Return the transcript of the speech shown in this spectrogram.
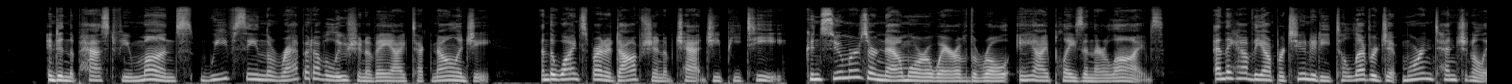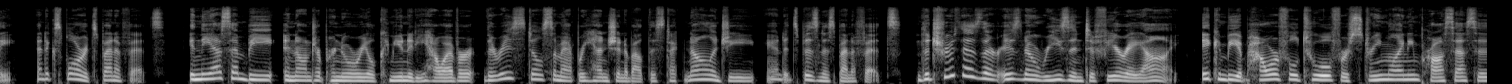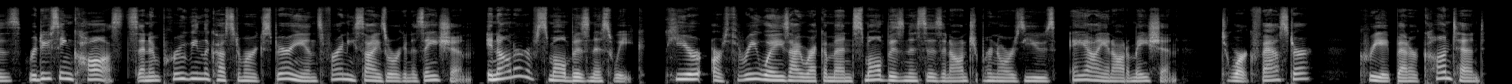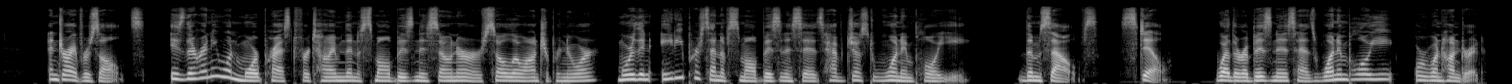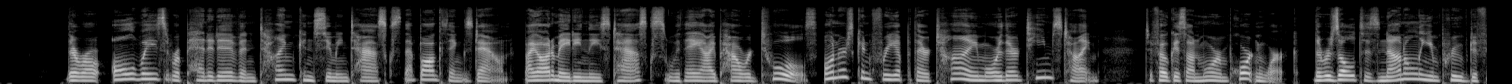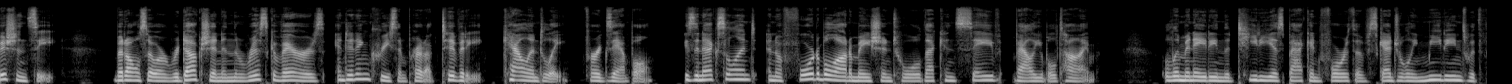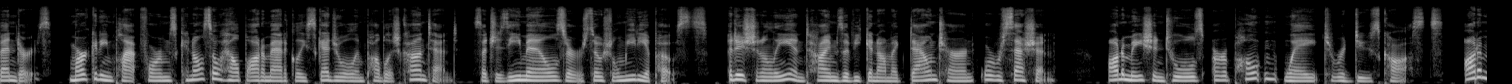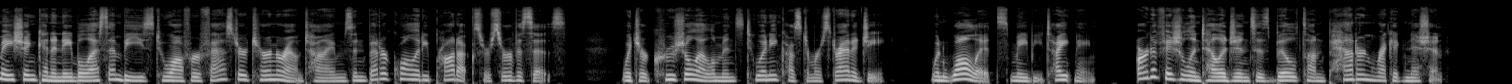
And in the past few months, we've seen the rapid evolution of AI technology and the widespread adoption of ChatGPT. Consumers are now more aware of the role AI plays in their lives, and they have the opportunity to leverage it more intentionally and explore its benefits. In the SMB and entrepreneurial community, however, there is still some apprehension about this technology and its business benefits. The truth is, there is no reason to fear AI. It can be a powerful tool for streamlining processes, reducing costs, and improving the customer experience for any size organization. In honor of Small Business Week, here are three ways I recommend small businesses and entrepreneurs use AI and automation to work faster, create better content, and drive results. Is there anyone more pressed for time than a small business owner or solo entrepreneur? More than 80% of small businesses have just one employee themselves. Still, whether a business has one employee or 100. There are always repetitive and time consuming tasks that bog things down. By automating these tasks with AI powered tools, owners can free up their time or their team's time to focus on more important work. The result is not only improved efficiency, but also a reduction in the risk of errors and an increase in productivity. Calendly, for example, is an excellent and affordable automation tool that can save valuable time eliminating the tedious back and forth of scheduling meetings with vendors. Marketing platforms can also help automatically schedule and publish content, such as emails or social media posts. Additionally, in times of economic downturn or recession, automation tools are a potent way to reduce costs. Automation can enable SMBs to offer faster turnaround times and better quality products or services, which are crucial elements to any customer strategy when wallets may be tightening. Artificial intelligence is built on pattern recognition,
